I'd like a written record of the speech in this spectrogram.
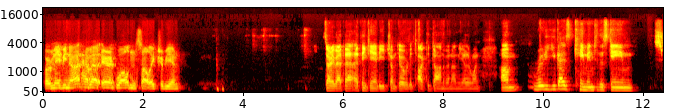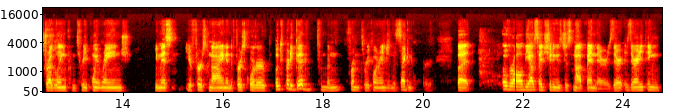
Or maybe not. How about Eric Walden, Salt Lake Tribune? Sorry about that. I think Andy jumped over to talk to Donovan on the other one. Um, Rudy, you guys came into this game struggling from three point range. You missed your first nine in the first quarter. Looked pretty good from the, from three point range in the second quarter, but overall, the outside shooting has just not been there. Is there is there anything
